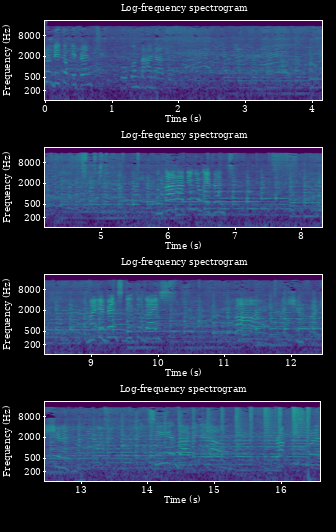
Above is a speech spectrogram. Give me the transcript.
meron ditong event, pupuntahan natin. Puntahan natin yung event. May events dito guys. Wow, fashion, fashion. See, ang dami nila. Practice mo na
